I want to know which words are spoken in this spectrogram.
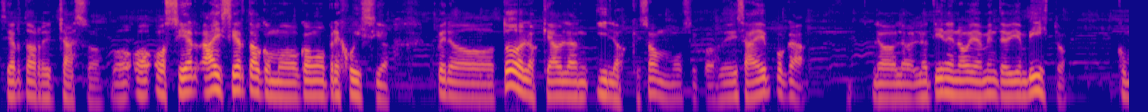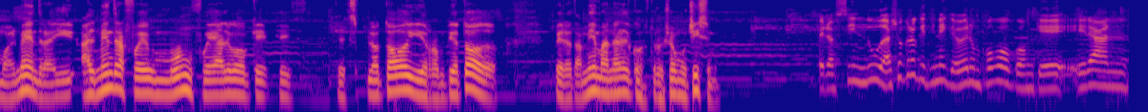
cierto rechazo, o, o, hay cierto como, como prejuicio, pero todos los que hablan y los que son músicos de esa época lo, lo, tienen obviamente bien visto, como Almendra, y Almendra fue un boom, fue algo que explotó y rompió todo pero también Manal construyó muchísimo. Pero sin duda, yo creo que tiene que ver un poco con que eran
